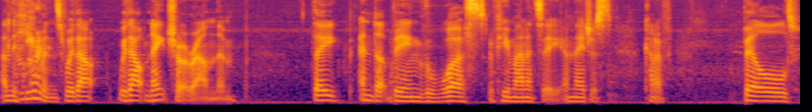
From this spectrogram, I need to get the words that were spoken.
and the humans without without nature around them they end up being the worst of humanity and they just kind of build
